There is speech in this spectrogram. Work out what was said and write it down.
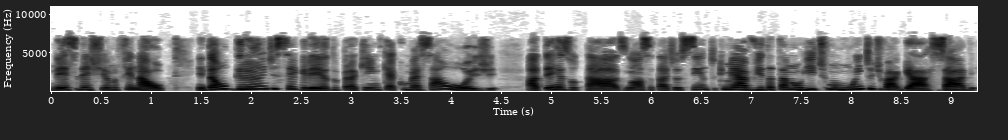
nesse destino final. Então, o grande segredo para quem quer começar hoje a ter resultados. Nossa, Tati, eu sinto que minha vida está num ritmo muito devagar, sabe?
